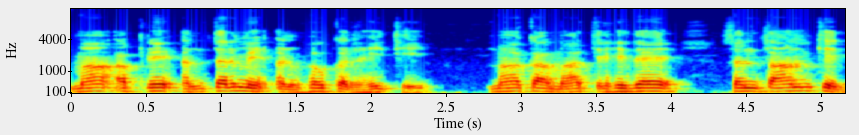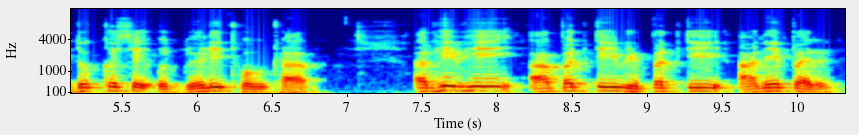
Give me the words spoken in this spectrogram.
माँ अपने अंतर में अनुभव कर रही थी। माँ का मातृ हृदय संतान के दुख से उद्वेलित हो उठा। अभी भी आपत्ति, विपत्ति आने पर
